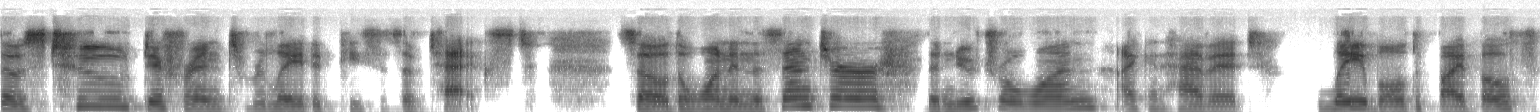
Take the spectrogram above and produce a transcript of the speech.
those two different related pieces of text. So the one in the center, the neutral one, I could have it labeled by both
